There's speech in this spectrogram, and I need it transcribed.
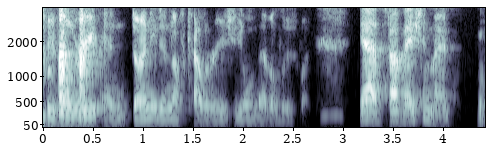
too hungry and don't eat enough calories, you'll never lose weight. Yeah, starvation mode. Hmm.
